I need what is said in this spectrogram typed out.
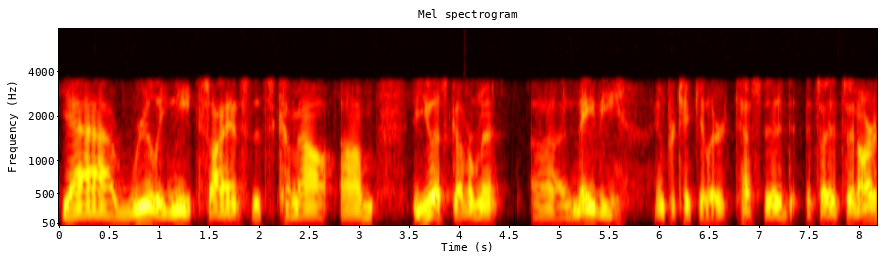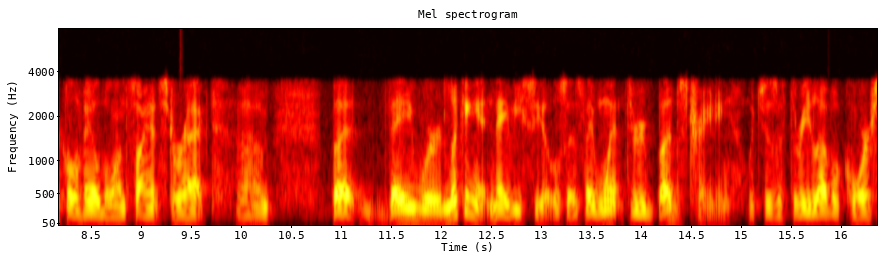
Yeah, really neat science that's come out. Um, the U.S. government, uh, Navy in particular, tested. It's a, it's an article available on Science Direct. Um, but they were looking at Navy SEALs as they went through BUDS training, which is a three-level course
